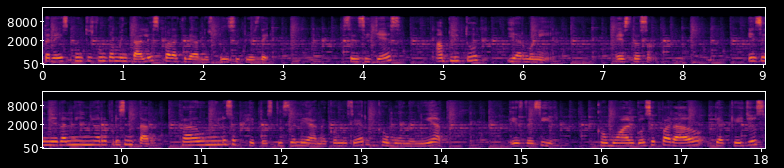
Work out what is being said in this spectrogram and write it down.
tres puntos fundamentales para crear los principios de sencillez, amplitud y armonía. Estos son enseñar al niño a representar cada uno de los objetos que se le dan a conocer como una unidad, es decir, como algo separado de aquellos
